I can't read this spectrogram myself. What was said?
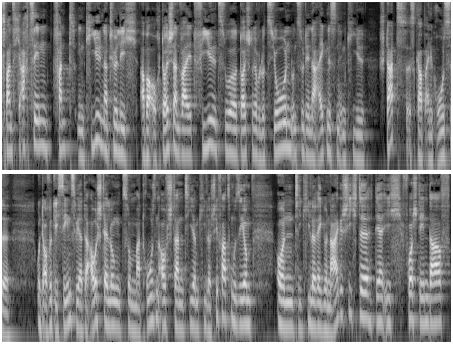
2018 fand in Kiel natürlich, aber auch deutschlandweit viel zur deutschen Revolution und zu den Ereignissen in Kiel statt. Es gab eine große und auch wirklich sehenswerte Ausstellung zum Matrosenaufstand hier im Kieler Schifffahrtsmuseum und die Kieler Regionalgeschichte, der ich vorstehen darf.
